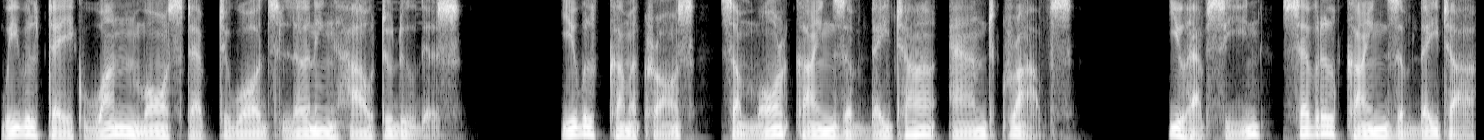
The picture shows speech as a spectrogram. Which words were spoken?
we will take one more step towards learning how to do this. You will come across some more kinds of data and graphs. You have seen several kinds of data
